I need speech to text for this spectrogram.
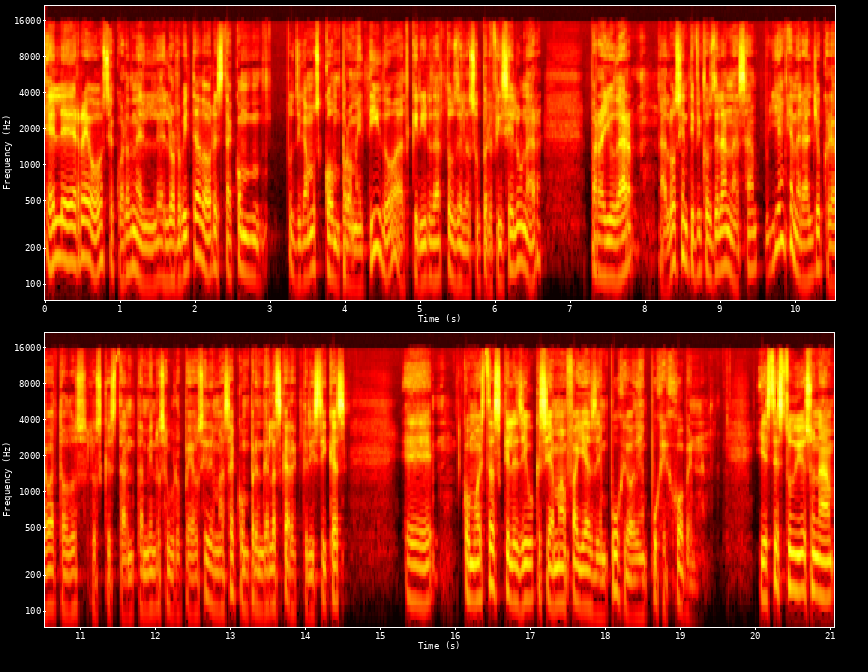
LRO, ¿se acuerdan? El, orbitador está, pues digamos, comprometido a adquirir datos de la superficie lunar para ayudar a los científicos de la NASA y en general yo creo a todos los que están, también los europeos y demás, a comprender las características eh, como estas que les digo que se llaman fallas de empuje o de empuje joven. Y este estudio es una,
